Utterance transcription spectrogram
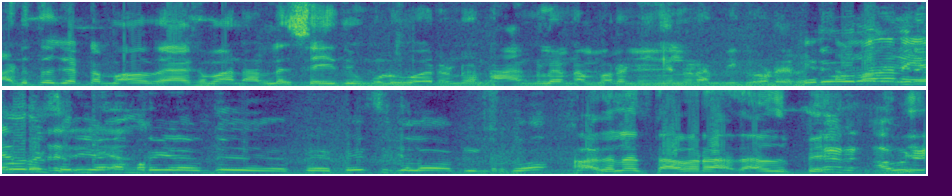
அடுத்த கட்டமாக வேகமாக நல்ல செய்தி உங்களுக்கு வரும்னு நாங்களும் நம்புறோம் நீங்களும் நம்பிக்கையோடு இருக்கோம் சரியான முறையில வந்து பேசிக்கல அப்படின்றதும் அதெல்லாம் தவறா அதாவது அவரு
